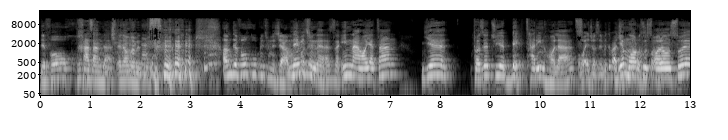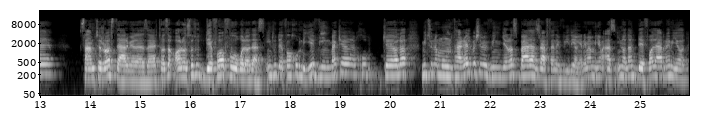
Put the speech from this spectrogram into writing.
دفاع خوب خزنده است. ادامه بده. هم دفاع خوب می‌تونه جمع. نمی‌تونه عزیزم. این نهایتا یه تازه توی بهترین حالت اجازه بده یه مارکوس. آلونسو سمت راست در میاد ازش تازه آلونسو تو دفاع فوق العاده است. این تو دفاع خوب نیست. یه وینگ بک خوب که حالا می‌تونه منتقل بشه به وینگراس بعد از رفتن ویلیان. یعنی من میگم از این آدم دفاع در نمیاد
